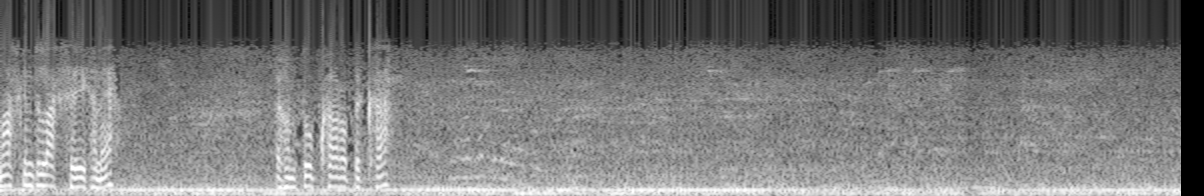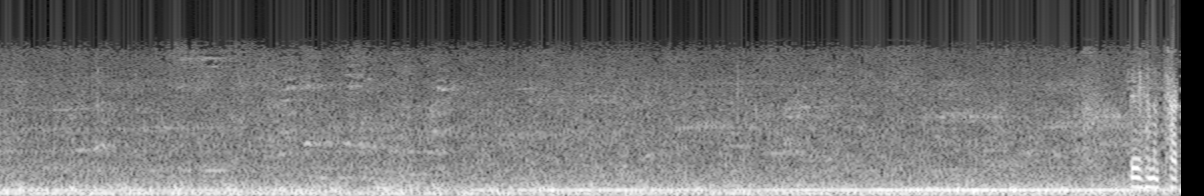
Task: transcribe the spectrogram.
মাছ কিন্তু লাগছে এখানে। এখন টোপ খাওয়ার অপেক্ষা। তো এখানে থাক।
